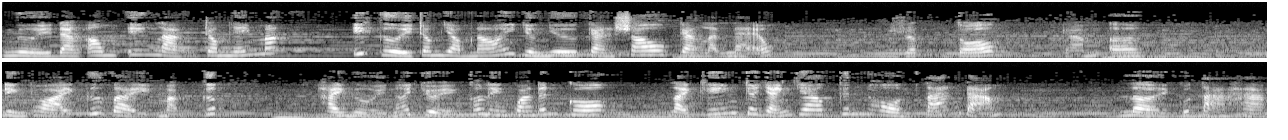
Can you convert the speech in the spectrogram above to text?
Người đàn ông yên lặng trong nháy mắt. Ý cười trong giọng nói dường như càng sâu càng lạnh lẽo. Rất tốt, cảm ơn. Điện thoại cứ vậy mà cúp. Hai người nói chuyện có liên quan đến cô lại khiến cho giảng giao kinh hồn tán đảm. Lời của tạ hàm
